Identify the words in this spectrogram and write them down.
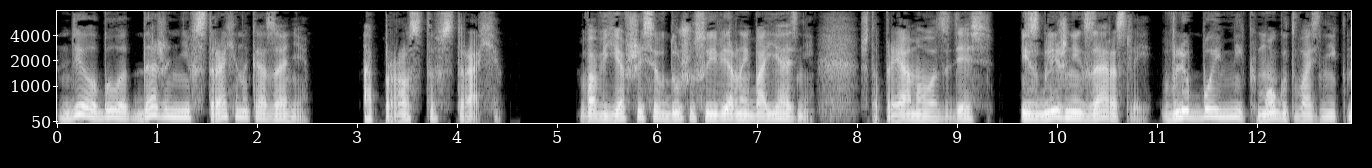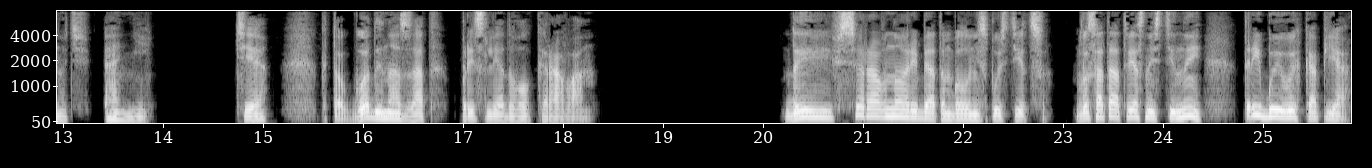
Дело было даже не в страхе наказания, а просто в страхе. Во въевшейся в душу суеверной боязни, что прямо вот здесь, из ближних зарослей в любой миг могут возникнуть они. Те, кто годы назад преследовал караван. Да и все равно ребятам было не спуститься. Высота отвесной стены — три боевых копья.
